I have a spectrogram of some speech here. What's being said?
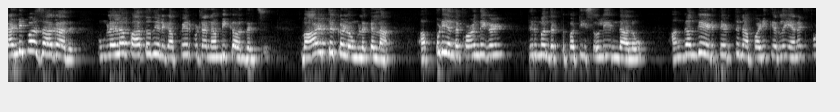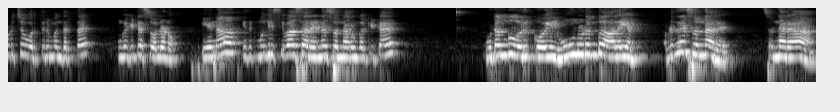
கண்டிப்பாக சாகாது. உங்களெல்லாம் பார்த்ததும் எனக்கு அப்பேற்பட்ட நம்பிக்கை வந்துருச்சு. வாழ்த்துக்கள் உங்களுக்கெல்லாம். அப்படி அந்த குழந்தைகள் திருமந்திரத்தை பற்றி சொல்லியிருந்தாலும் அங்கங்கே எடுத்து எடுத்து நான் படிக்கிறதுல எனக்கு பிடிச்ச ஒரு திருமந்திரத்தை உங்ககிட்ட சொல்லணும். ஏன்னா இதுக்கு முந்தைய சிவா சார் என்ன சொன்னார் உங்ககிட்ட? உடம்பு ஒரு கோயில் ஊன் உடம்பு ஆலயம். அப்படிதான் சொன்னாரு. சொன்னாரா?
